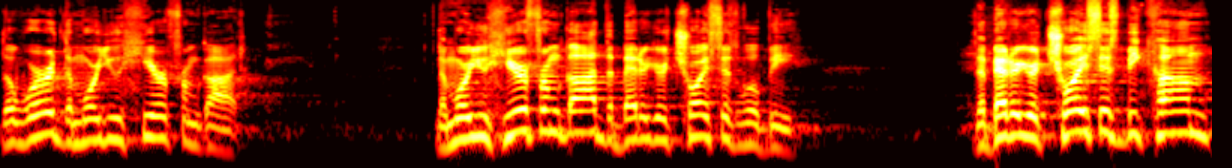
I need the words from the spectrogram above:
the Word, the more you hear from God. The more you hear from God, the better your choices will be. The better your choices become,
